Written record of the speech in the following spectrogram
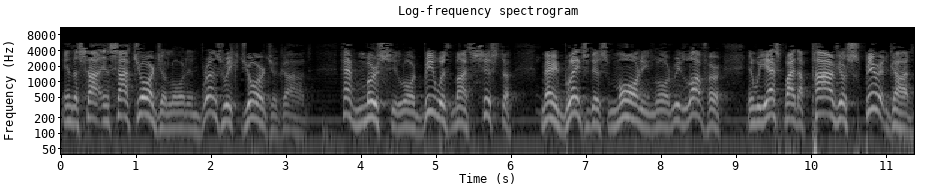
in the south, in South Georgia, Lord, in Brunswick, Georgia, God. Have mercy, Lord. Be with my sister, Mary Blanche, this morning, Lord. We love her, and we ask by the power of your Spirit, God,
